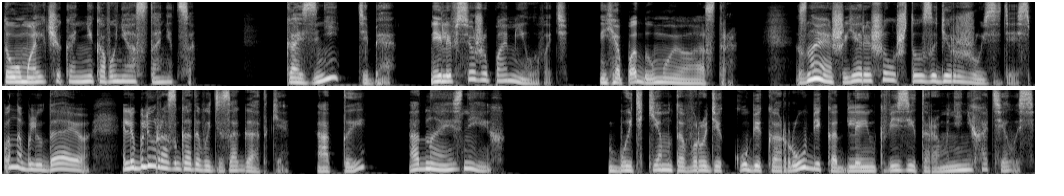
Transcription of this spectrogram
то у мальчика никого не останется. Казнить тебя или все же помиловать? Я подумаю, Астра. Знаешь, я решил, что задержусь здесь, понаблюдаю, люблю разгадывать загадки. А ты — одна из них. Быть кем-то вроде кубика Рубика для Инквизитора мне не хотелось,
